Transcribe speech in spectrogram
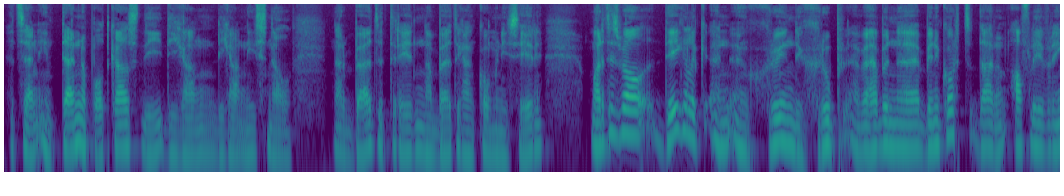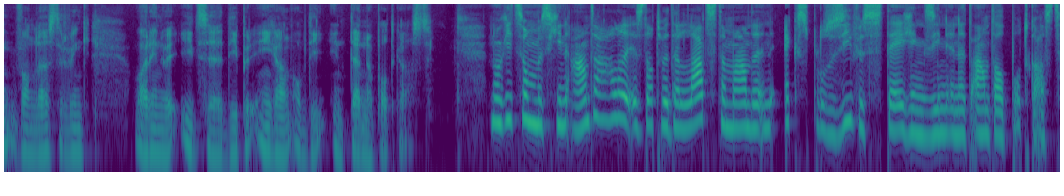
het zijn interne podcasts, die, die, gaan, die gaan niet snel naar buiten treden, naar buiten gaan communiceren. Maar het is wel degelijk een, een groeiende groep. En we hebben uh, binnenkort daar een aflevering van Luistervink, waarin we iets uh, dieper ingaan op die interne podcast. Nog iets om misschien aan te halen is dat we de laatste maanden een explosieve stijging zien in het aantal podcasts.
